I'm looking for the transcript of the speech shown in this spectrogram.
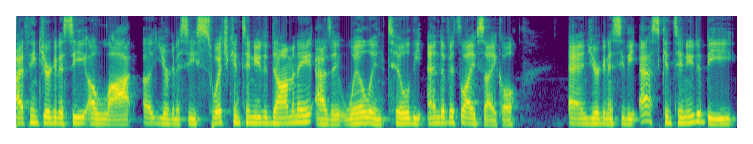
I think you're going to see a lot. Uh, you're going to see Switch continue to dominate as it will until the end of its life cycle. And you're going to see the S continue to be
